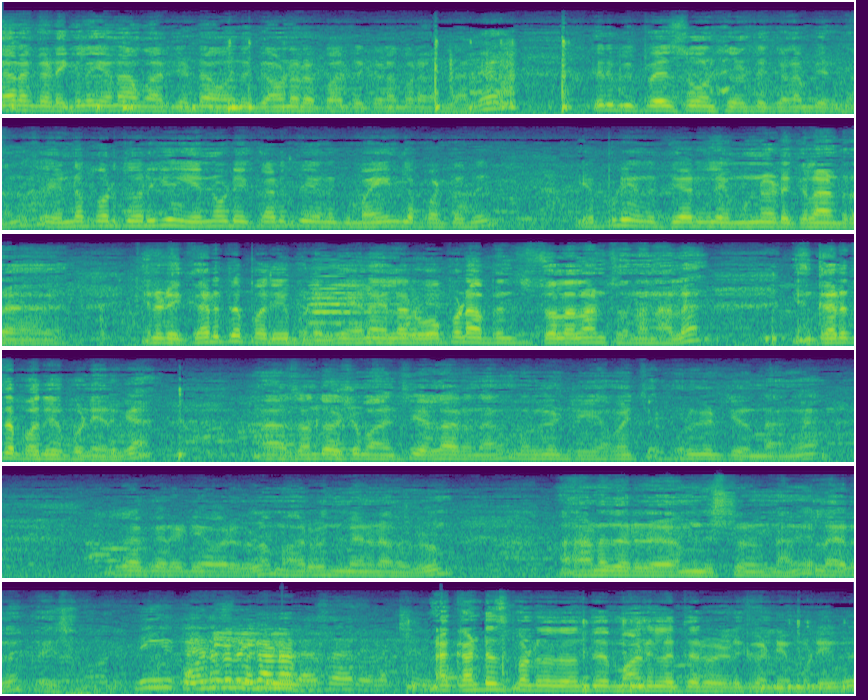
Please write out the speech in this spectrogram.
நேரம் கிடைக்கல. ஏன்னா அவங்க அர்ஜென்ட்டாக வந்து கவர்னரை பார்த்து கிளம்புறாங்க திருப்பி பேசுவோம்னு சொல்லிட்டு கிளம்பியிருக்காங்க. ஸோ என்னை பொறுத்த வரைக்கும் என்னுடைய கருத்து எனக்கு மைண்டில் பட்டது. எப்படி இந்த தேர்தலை முன்னெடுக்கலான்ற என்னுடைய கருத்தை பதிவு பண்ணியிருக்கேன். ஏன்னா எல்லாரும் ஓப்பனாக சொல்லலாம்னு சொன்னனால என் கருத்தை பதிவு பண்ணியிருக்கேன். சந்தோஷமாக இருந்துச்சு. எல்லாரும் இருந்தாங்க. முருகன்ஜி அமைச்சர் முருகன்ஜி இருந்தாங்க. சுதாகர் ரெட்டி அவர்களும் அரவிந்த் மேனன் அவர்களும் அனதர் மினிஸ்டர் இருந்தாங்க எல்லாரும் தான் எலெக்ஷன் நான் கண்டெஸ்ட் பண்றது வந்து மாநில தேர்வு எடுக்க வேண்டிய முடிவு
